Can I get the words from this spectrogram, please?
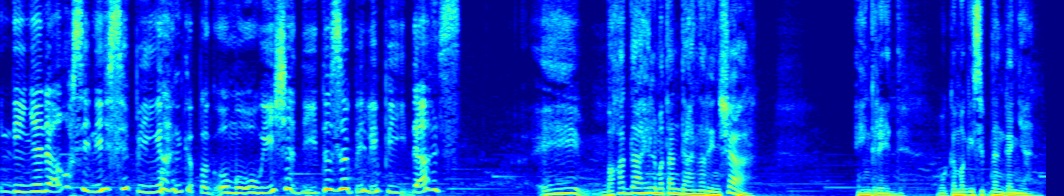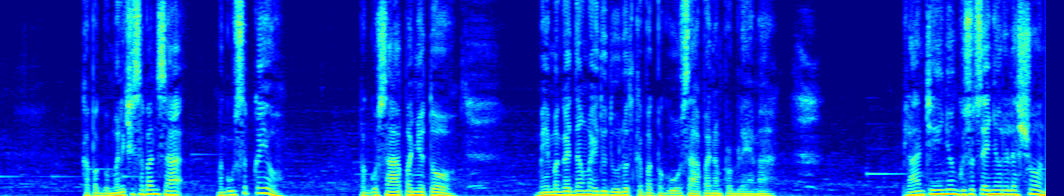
Hindi niya na ako sinisipingan kapag umuwi siya dito sa Pilipinas. Eh, baka dahil matanda na rin siya. Ingrid, huwag ka mag-isip ng ganyan. Kapag bumalik siya sa bansa, mag-usap kayo. Pag-usapan niyo to. May magandang maidudulot kapag pag-uusapan ng problema. Planchahin niyo ang gusto sa inyong relasyon.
